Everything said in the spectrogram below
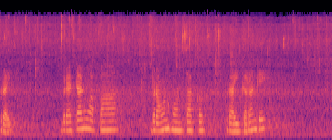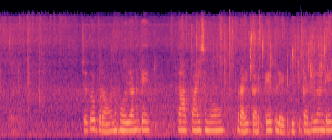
ਫਰਾਈ। ਬ੍ਰੈਡਾਂ ਨੂੰ ਆਪਾਂ ਬਰਾਊਨ ਹੋਣ ਤੱਕ ਫਰਾਈ ਕਰਾਂਗੇ। ਜਦੋਂ ਬਰਾਊਨ ਹੋ ਜਾਣਗੇ ਤਾਂ ਆਪਾਂ ਇਸ ਨੂੰ ਫਰਾਈ ਕਰਕੇ ਪਲੇਟ ਵਿੱਚ ਕੱਢ ਲਾਂਗੇ।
